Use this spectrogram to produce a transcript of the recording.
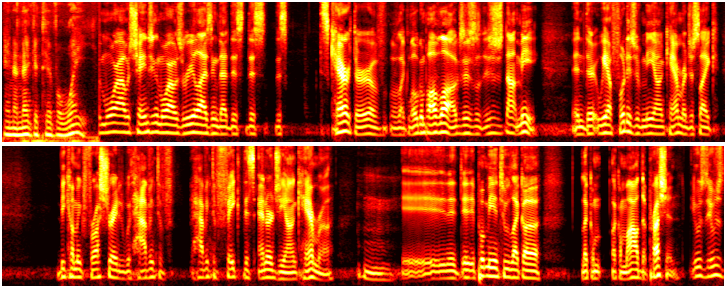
in a negative way. The more I was changing, the more I was realizing that this this this this character of, of like Logan Paul vlogs is, is just not me. And there, we have footage of me on camera just like becoming frustrated with having to f- having to fake this energy on camera. Hmm. It, it, it put me into like a like a like a mild depression. It was it was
